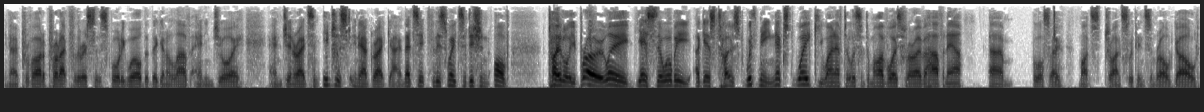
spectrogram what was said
you know, provide a product for the rest of the sporting world that they're going to love and enjoy and generate some interest in our great game. That's it for this week's edition of Totally Pro League. Yes, there will be a guest host with me next week. You won't have to listen to my voice for over half an hour. Um, we'll also might try and slip in some rolled gold,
